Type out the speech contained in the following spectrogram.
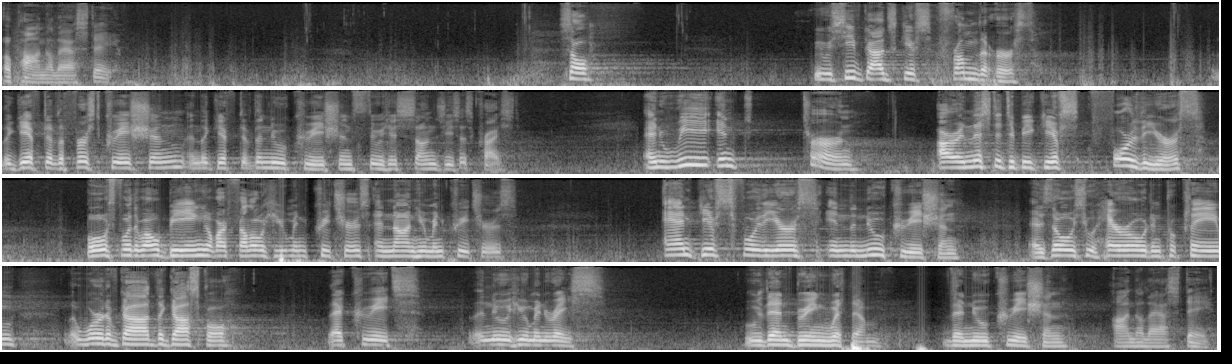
upon the last day. So, we receive God's gifts from the earth the gift of the first creation and the gift of the new creation through his Son, Jesus Christ. And we, in turn, are enlisted to be gifts for the earth, both for the well being of our fellow human creatures and non human creatures, and gifts for the earth in the new creation, as those who herald and proclaim the Word of God, the gospel that creates the new human race, who then bring with them the new creation on the last day.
